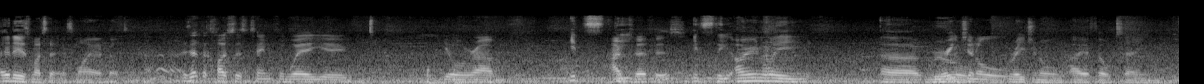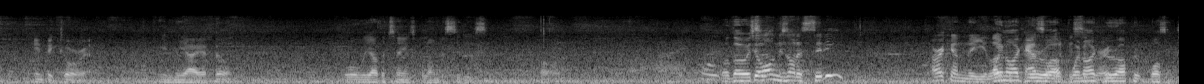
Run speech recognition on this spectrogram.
It is my team. It's my AFL team. Ah, Is that the closest team to where you your um, It's home the, turf is? It's the only uh, rural- Regional- regional AFL team in Victoria? in the AFL. All the other teams belong to cities. Although it's Geelong is not a city. I reckon the when local I council grew up, when I grew up, it wasn't.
